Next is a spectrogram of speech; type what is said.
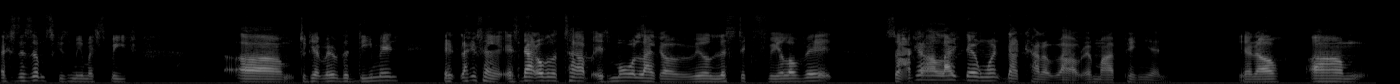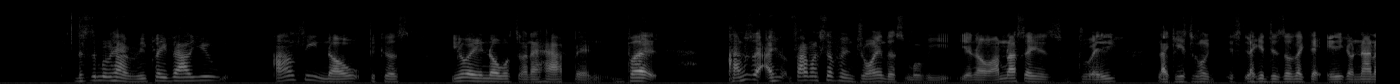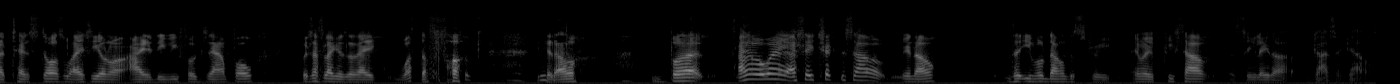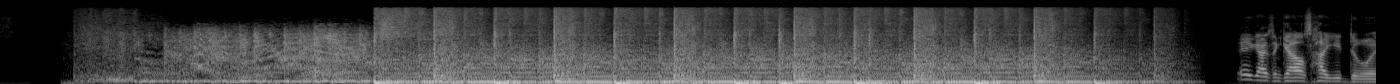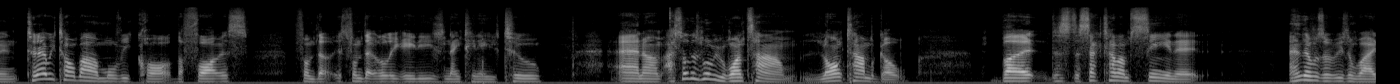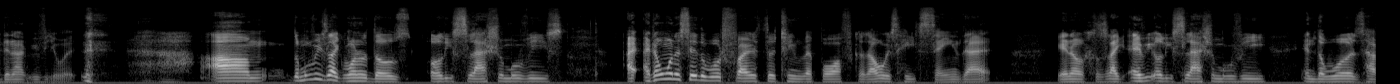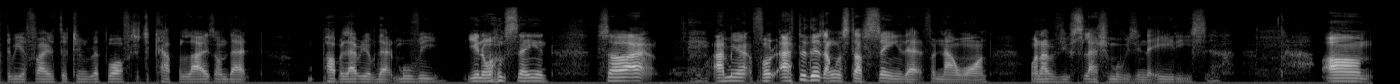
exorcism, excuse me, my speech, um, to get rid of the demon, it, like I said, it's not over the top. It's more like a realistic feel of it. So I kind of like they went that kind of route, in my opinion. You know, um, does the movie have replay value? Honestly, no, because you already know what's gonna happen. But honestly, I find myself enjoying this movie. You know, I'm not saying it's great, like it's going, like it deserves like the eight or nine or ten stars. What I see on IMDb, for example, which I feel like is like, what the fuck, you know? But either way, I say check this out. You know, the evil down the street. Anyway, peace out. See you later, guys and gals. Hey guys and gals, how you doing? Today we talk about a movie called The Forest from the it's from the early 80s, 1982. And um, I saw this movie one time, long time ago, but this is the second time I'm seeing it, and there was a reason why I did not review it. um, the movie's like one of those early slasher movies. I, I don't want to say the word Friday 13 ripoff because I always hate saying that. You know, because like every early slasher movie in the woods have to be a Friday 13 ripoff just to capitalize on that popularity of that movie. You know what I'm saying? So I, I mean, for after this, I'm gonna stop saying that for now on when I review slasher movies in the 80s. Um,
